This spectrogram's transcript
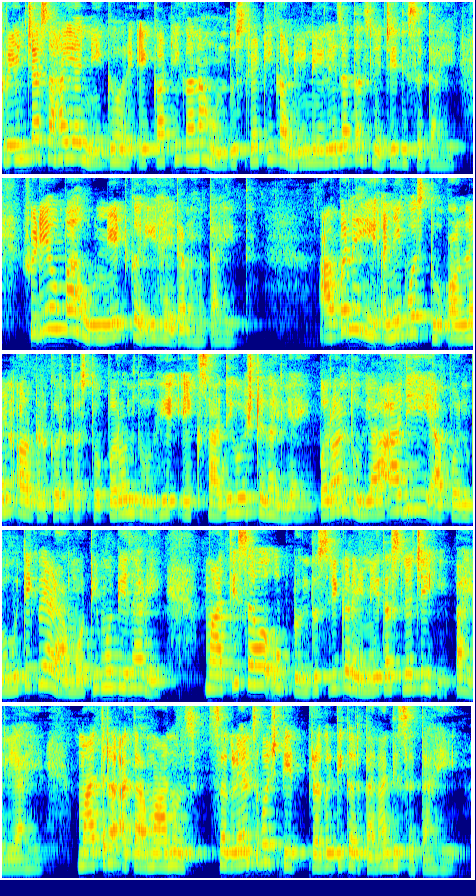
क्रेनच्या सहाय्याने घर एका ठिकाणाहून दुसऱ्या ठिकाणी नेले जात असल्याचे दिसत आहे. व्हिडिओ पाहून नेटकरी हैराण होत आहेत. आपणही अनेक वस्तू ऑनलाईन ऑर्डर करत असतो परंतु ही एक साधी गोष्ट झाली आहे. परंतु याआधीही आपण बहुतेक वेळा मोठी मोठी झाडे मातीसह उपटून दुसरीकडे नेत असल्याचेही पाहिले आहे. मात्र आता माणूस सगळ्याच गोष्टीत प्रगती करताना दिसत आहे.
